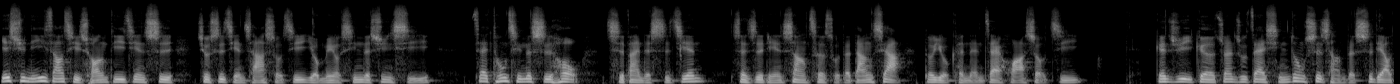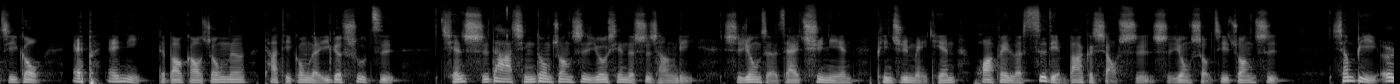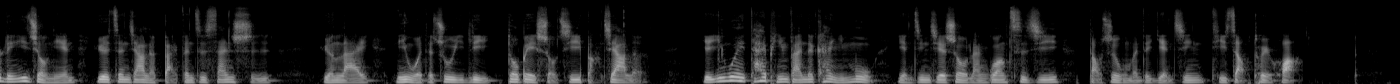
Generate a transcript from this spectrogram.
也许你一早起床第一件事就是检查手机有没有新的讯息，在通勤的时候、吃饭的时间，甚至连上厕所的当下，都有可能在滑手机。根据一个专注在行动市场的市调机构。App Annie 的报告中呢，它提供了一个数字：前十大行动装置优先的市场里，使用者在去年平均每天花费了四点八个小时使用手机装置，相比二零一九年约增加了百分之三十。原来你我的注意力都被手机绑架了，也因为太频繁的看荧幕，眼睛接受蓝光刺激，导致我们的眼睛提早退化。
